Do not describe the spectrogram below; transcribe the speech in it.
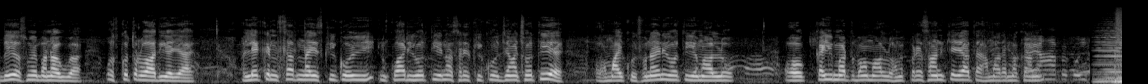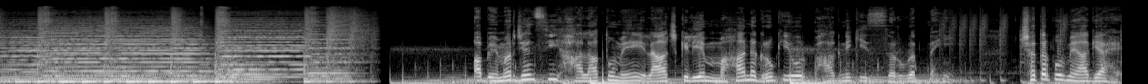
बे उसमें बना हुआ, उसको तोड़वा दिया जाए। लेकिन सर ना इसकी कोई इंक्वायरी होती है ना सर इसकी कोई जाँच होती है और हमारी कोई सुनाई नहीं होती है मान लो। और कई मरतबा मान लो हमें परेशान किया जाता है हमारा मकान। अब इमरजेंसी हालातों में इलाज के लिए महानगरों की ओर भागने की ज़रूरत नहीं। छतरपुर में आ गया है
